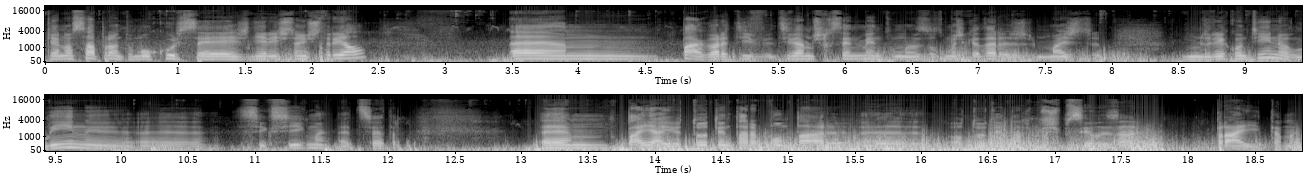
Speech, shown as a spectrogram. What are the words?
quem não sabe, pronto, o meu curso é Engenharia Industrial. Um, pá, agora tive, tivemos recentemente umas últimas cadeiras mais de melhoria contínua, Lean, uh, Six Sigma, etc. Um, pá, yeah, eu estou a tentar apontar, uh, ou estou a tentar me especializar para aí também.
